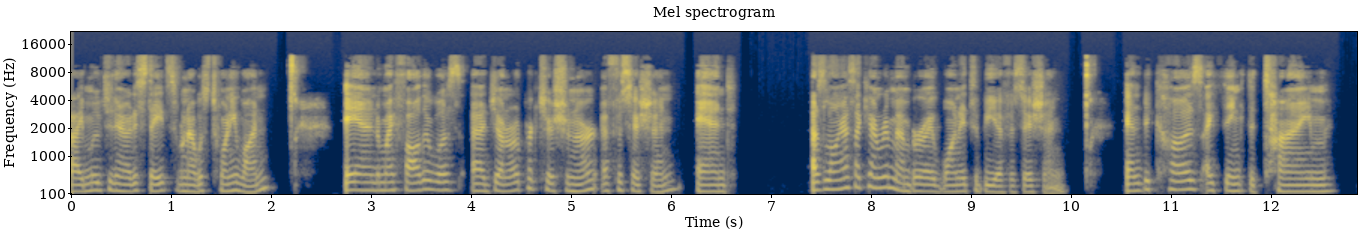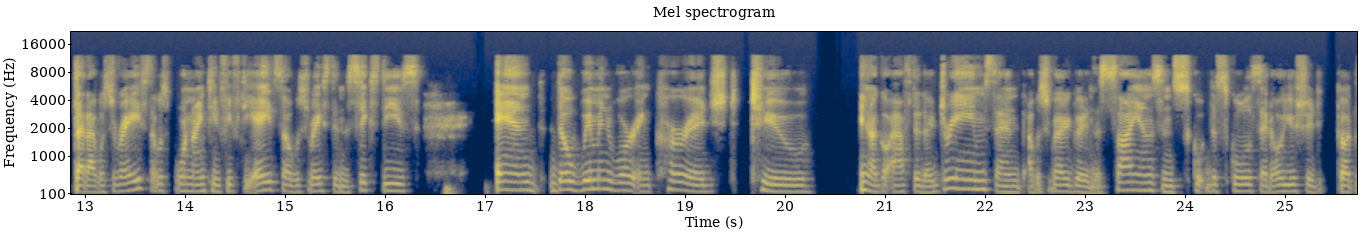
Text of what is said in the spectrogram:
I moved to the United States when I was 21. And my father was a general practitioner, a physician, and as long as I can remember, I wanted to be a physician. And because I think the time that I was raised, I was born 1958, so I was raised in the 60s. And though women were encouraged to, you know, go after their dreams, and I was very good in the science, and school, the school said, "Oh, you should go to,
